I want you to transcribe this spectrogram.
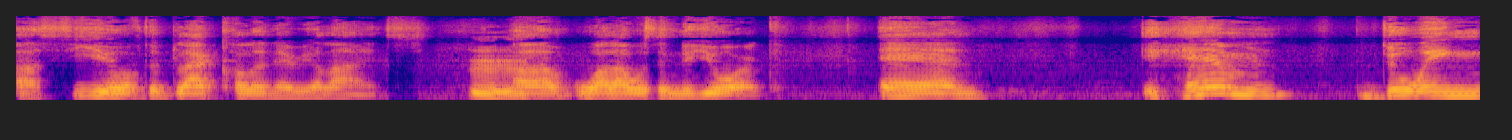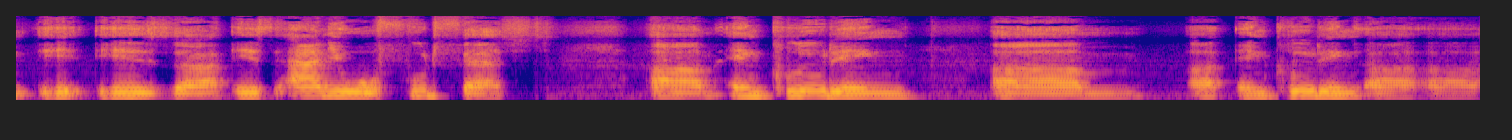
uh, CEO of the Black Culinary Alliance, mm-hmm. uh, while I was in New York, and him doing his uh, his annual food fest, um, including um, uh, including uh,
